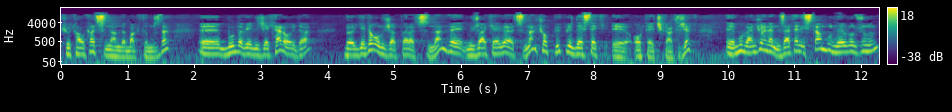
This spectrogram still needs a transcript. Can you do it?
Kürt halkı açısından da baktığımızda e, burada verilecek her oyda bölgede olacaklar açısından ve müzakereler açısından çok büyük bir destek e, ortaya çıkartacak. E, bu bence önemli. Zaten İstanbul Nevroz'unun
